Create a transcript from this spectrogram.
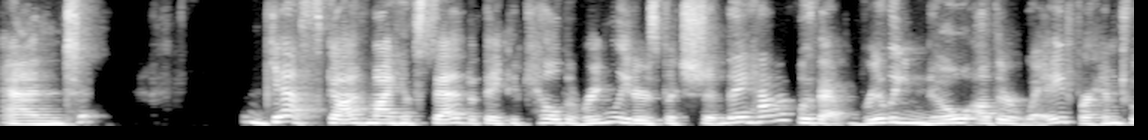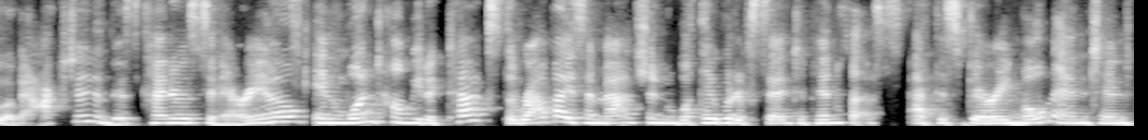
And yes, God might have said that they could kill the ringleaders, but should they have? Was that really no other way for him to have acted in this kind of a scenario? In one Talmudic text, the rabbis imagine what they would have said to Pinchas at this very moment. And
